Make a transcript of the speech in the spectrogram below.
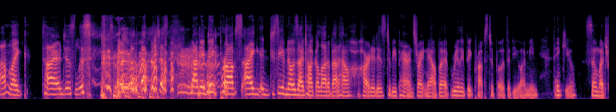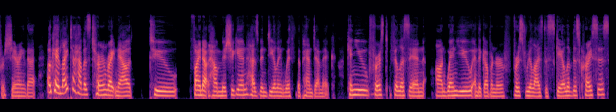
I'm like tired just listening. just, I mean, big props. I Steve knows I talk a lot about how hard it is to be parents right now, but really big props to both of you. I mean, thank you so much for sharing that. Okay, I'd like to have us turn right now to find out how Michigan has been dealing with the pandemic. Can you first fill us in on when you and the governor first realized the scale of this crisis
